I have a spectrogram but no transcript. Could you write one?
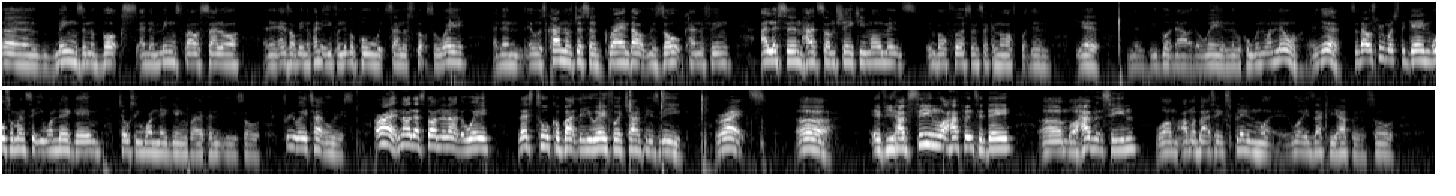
uh, Mings in the box, and then Mings fouls Salah, and it ends up being a penalty for Liverpool, which Salah slots away. And then it was kind of just a grind out result kind of thing. Alisson had some shaky moments in both first and second half, but then yeah, then we got that out of the way and Liverpool win 1 0. And yeah, so that was pretty much the game. Also, Man City won their game, Chelsea won their game via penalty. So, three way title race. Alright, now that's done and out of the way let's talk about the UEFA Champions League. Right. Uh if you have seen what happened today, um, or haven't seen, well, I'm, I'm about to explain what what exactly happened. So,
